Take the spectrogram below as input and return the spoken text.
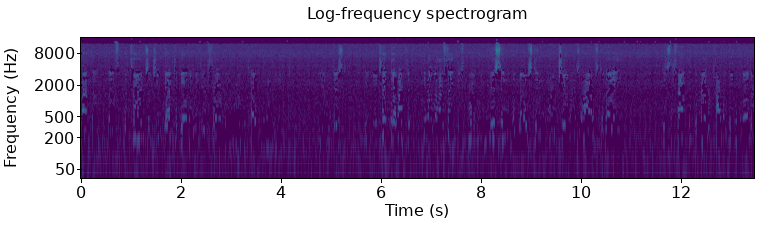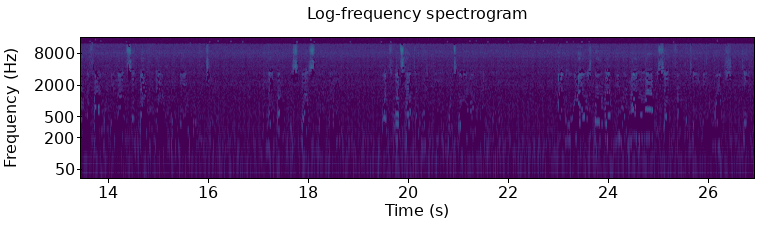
about the, the, the times that you've got together with your family around the table and eat? You know, just you, you take that off. To, you know what I think is probably missing the most in our children's lives today is the fact that the men are probably the mother and the father do not sit down together and meal with their children, and they don't discuss their day. What's happened that day? What's going on that day? I mean, when I was growing up, you were not allowed to sit in front of the TV and watch TV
